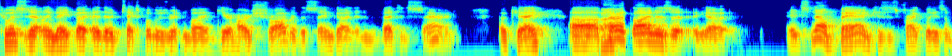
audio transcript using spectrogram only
coincidentally, made by uh, the textbook was written by Gerhard Schroeder, the same guy that invented sarin. Okay, uh, Right. Parathine is a you know, it's now banned because it's frankly it's a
